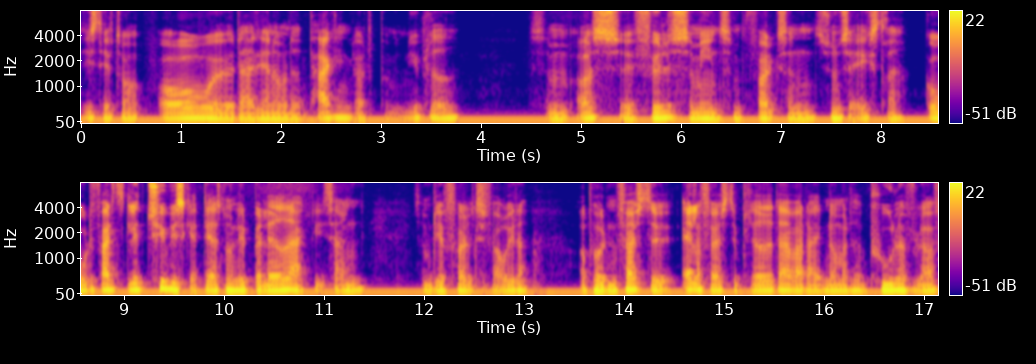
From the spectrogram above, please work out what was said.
sidste efterår. Og øh, der er det her nummer, der hedder Parking Lot på min nye plade, som også øh, føles som en, som folk sådan, synes er ekstra god. Det er faktisk lidt typisk, at det er sådan nogle lidt balladeagtige sange, som bliver folks favoritter. Og på den første, allerførste plade, der var der et nummer, der hedder Pool of Love,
